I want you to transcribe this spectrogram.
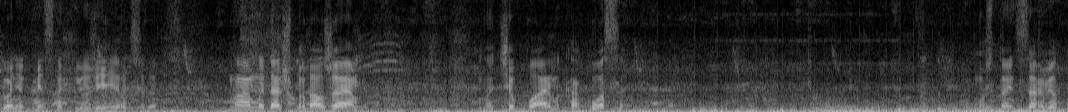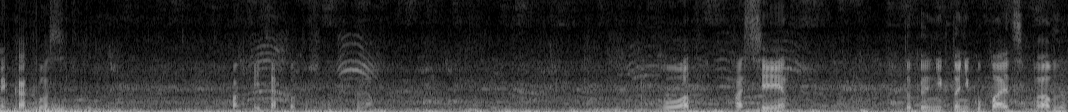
Гонит местных людей отсюда. Ну, а мы дальше продолжаем. Ну, что, пальмы, кокосы? Может, кто-нибудь сорвет мне кокос? Попить охота что-то прям. Вот, бассейн. Только никто не купается, правда.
